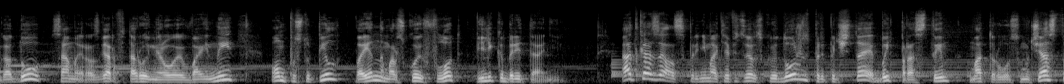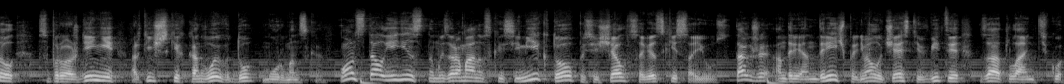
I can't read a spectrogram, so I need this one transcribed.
году, самый разгар Второй мировой войны, он поступил в военно-морской флот Великобритании. Отказался принимать офицерскую должность, предпочитая быть простым матросом. Участвовал в сопровождении арктических конвоев до Мурманска. Он стал единственным из романовской семьи, кто посещал Советский Союз. Также Андрей Андреевич принимал участие в битве за Атлантику,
